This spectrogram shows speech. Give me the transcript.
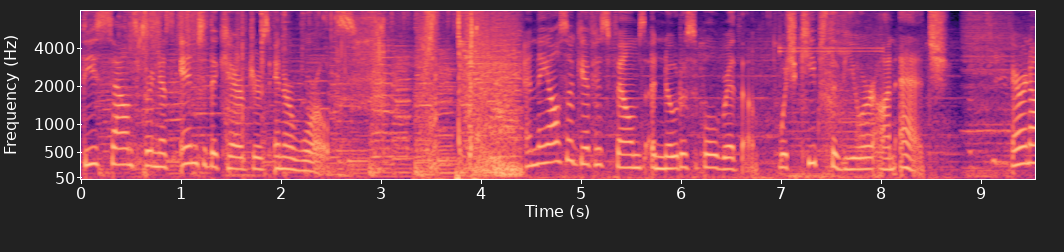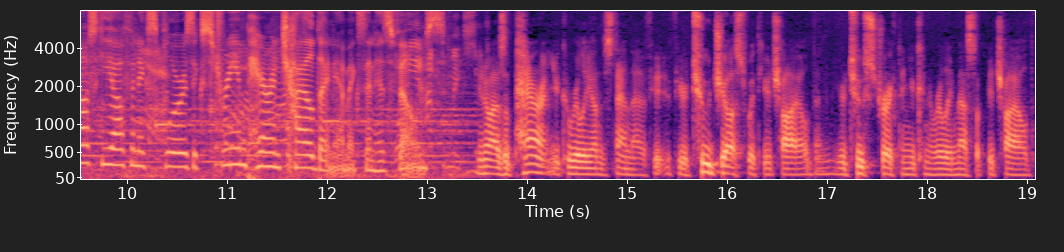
These sounds bring us into the characters' inner worlds. And they also give his films a noticeable rhythm, which keeps the viewer on edge. Aronofsky often explores extreme parent child dynamics in his films. You know, as a parent, you can really understand that. If, you, you're too just with your child and you're too strict, then you can really mess up your child.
